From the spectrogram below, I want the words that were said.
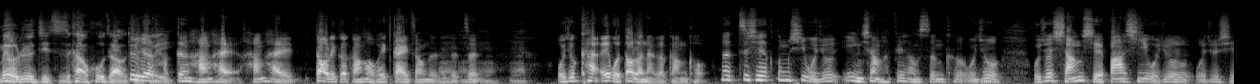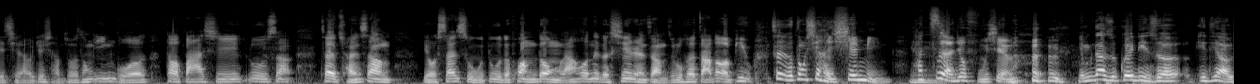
没有日记，只是看护照就可以。对对，跟航海航海到了一个港口会盖章的那个证，我就看，哎，我到了哪个港口？那这些东西我就印象非常深刻，我就我就想写巴西，我就我就写起来，我就想说，从英国到巴西路上，在船上有三十五度的晃动，然后那个仙人掌如何砸到我屁股，这个东西很鲜明，它自然就浮现了。你们当时规定说一定要。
